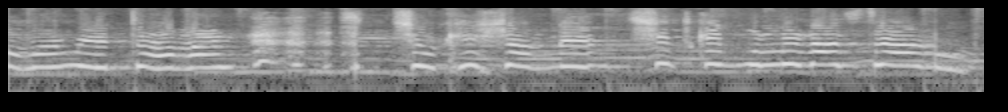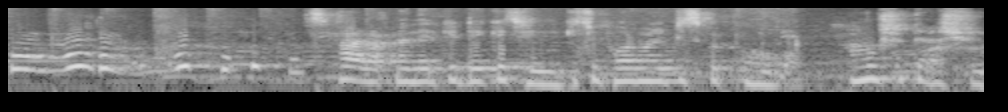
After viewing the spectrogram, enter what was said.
আমার মেয়েটা আমার চোখের সামনে ছিটকে পড়ল রাস্তায়। স্যার আপনাদেরকে ডেকেছেন কিছু ফর্মালিটিস করতে হবে। আমার সাথে আসুন।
